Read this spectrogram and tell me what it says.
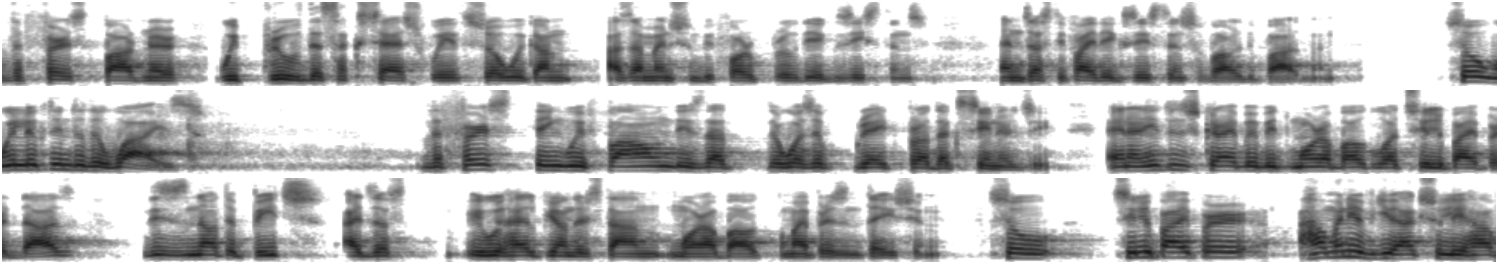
the first partner we proved the success with, so we can, as I mentioned before, prove the existence and justify the existence of our department. So we looked into the whys. The first thing we found is that there was a great product synergy. And I need to describe a bit more about what Chili Piper does. This is not a pitch. I just, it will help you understand more about my presentation. So Chili Piper, how many of you actually have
